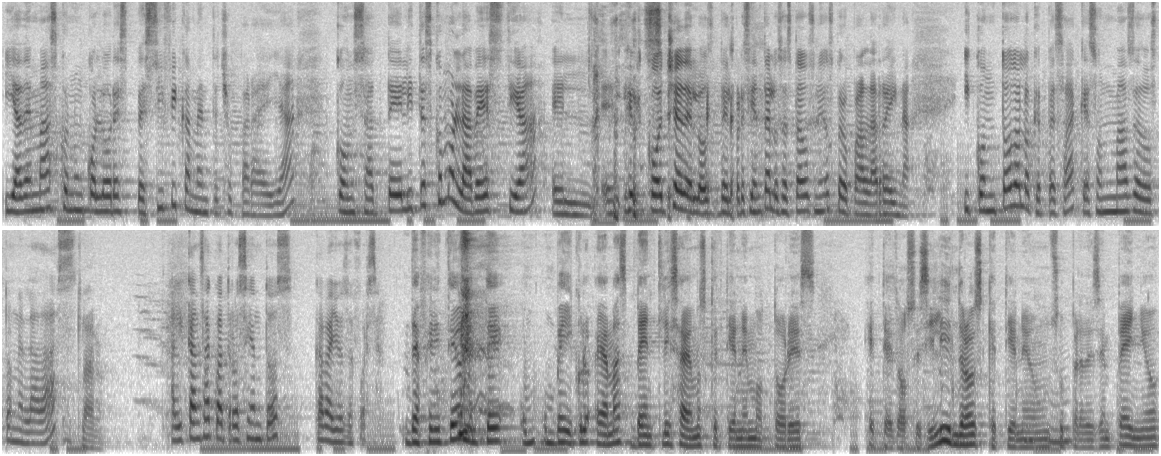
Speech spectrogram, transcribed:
y además con un color específicamente hecho para ella, con satélites, como la bestia, el, el- el coche de los, del presidente de los Estados Unidos, pero para la reina. Y con todo lo que pesa, que son más de dos toneladas, Claro. Alcanza 400 caballos de fuerza. Definitivamente un, un vehículo, además Bentley sabemos que tiene motores eh, de 12 cilindros, que tiene un súper desempeño,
